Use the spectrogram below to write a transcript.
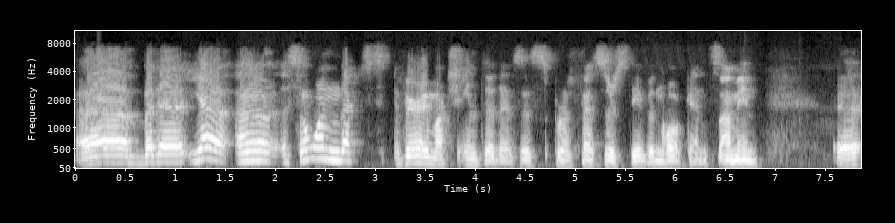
Uh, but uh, yeah, uh, someone that's very much into this is Professor Stephen Hawkins. I mean, uh, or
